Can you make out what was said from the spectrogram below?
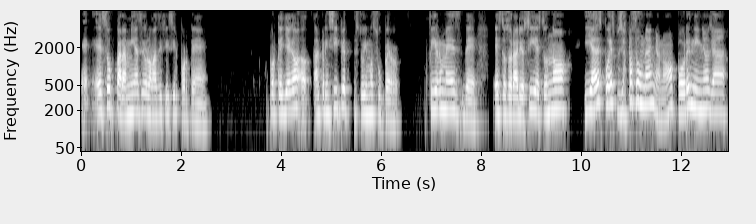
eso para mí ha sido lo más difícil porque, porque llega, al principio estuvimos súper firmes de estos horarios sí, estos no, y ya después, pues ya pasó un año, ¿no? Pobres niños ya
